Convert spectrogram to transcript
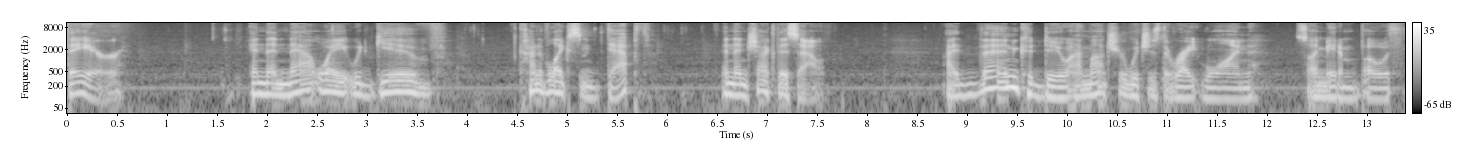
there, and then that way it would give kind of like some depth. And then check this out. I then could do, I'm not sure which is the right one, so I made them both.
